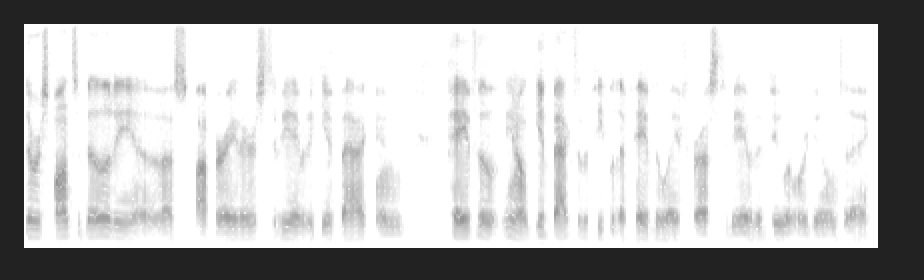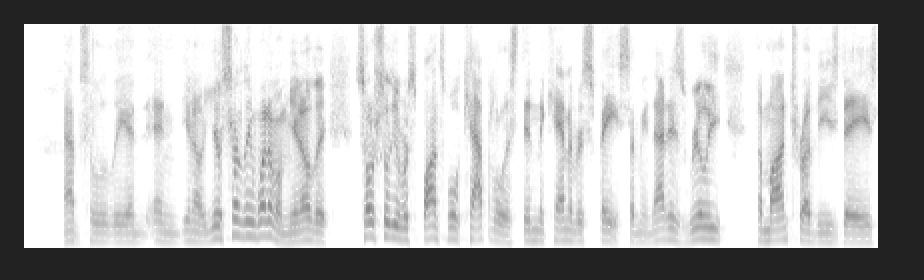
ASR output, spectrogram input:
the responsibility of us operators to be able to give back and pave the, you know, give back to the people that paved the way for us to be able to do what we're doing today. Absolutely. And and you know, you're certainly one of them, you know, the socially responsible capitalist in the cannabis space. I mean, that is really the mantra these days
